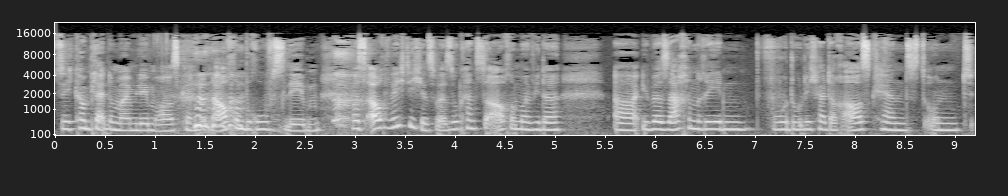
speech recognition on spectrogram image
sich komplett in meinem Leben auskennt und auch im Berufsleben, was auch wichtig ist, weil so kannst du auch immer wieder äh, über Sachen reden, wo du dich halt auch auskennst und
